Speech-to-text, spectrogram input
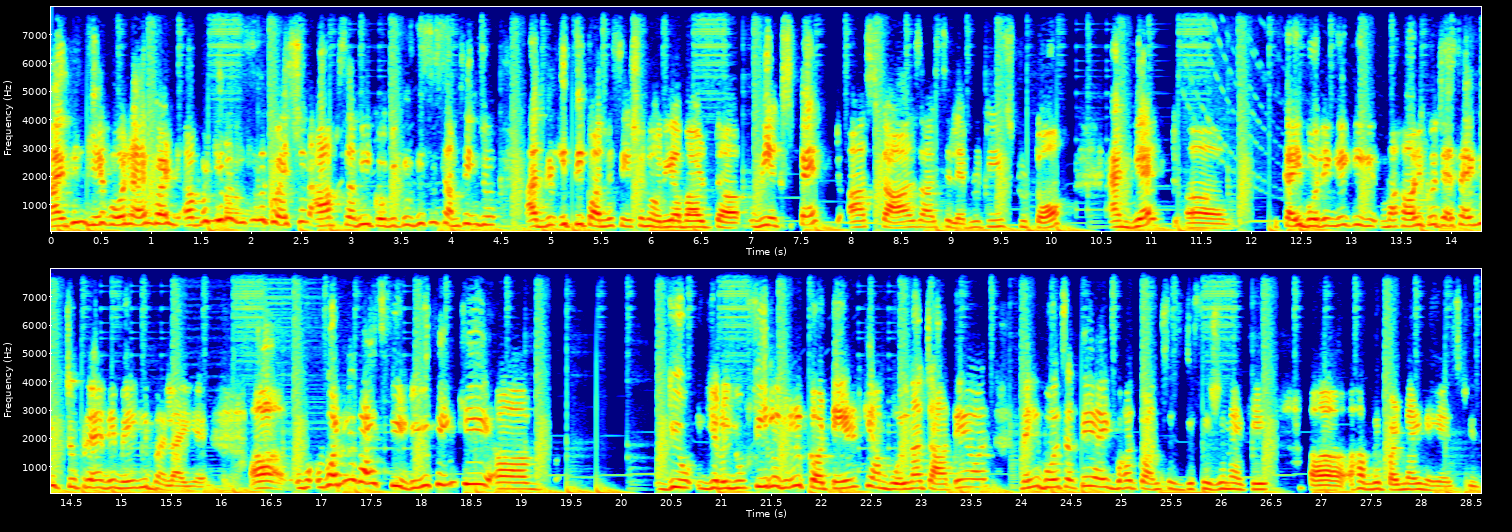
I think ये हो रहा है but but you know this is a question आप सभी को बिकॉज़ दिस इज़ समथिंग जो आजकल इतनी कॉन्वर्सेशन हो रही है about we expect are stars are celebrities to talk and yet कई बोलेंगे कि माहौल कुछ ऐसा है कि चुप रहने में ही भलाई है। What do you guys feel do you think कि do you know you feel a little curtailed कि हम बोलना चाहते हैं और नहीं बोल सकते या एक बहुत कॉन्शियस डिसीज़न है कि uh, हमें पढ़ना ही नहीं है इस चीज़।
